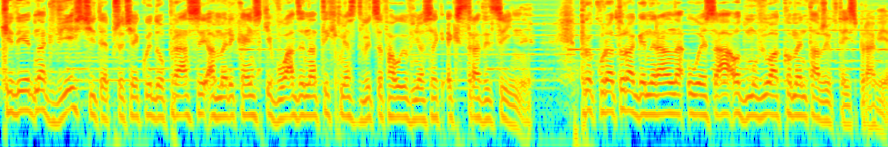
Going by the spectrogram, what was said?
Kiedy jednak wieści te przeciekły do prasy, amerykańskie władze natychmiast wycofały wniosek ekstradycyjny. Prokuratura Generalna USA odmówiła komentarzy w tej sprawie.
